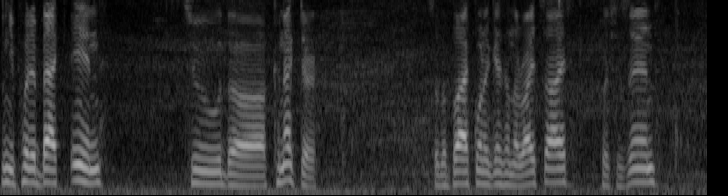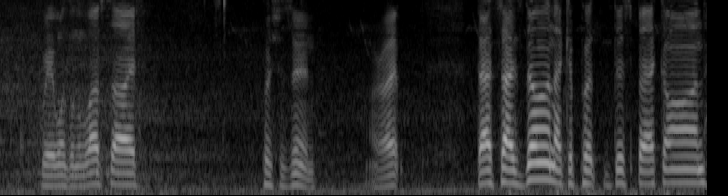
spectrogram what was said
and you put it back in to the connector. So the black one again on the right side, pushes in. Gray one's on the left side, pushes in. All right. That side's done. I could put this back on.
